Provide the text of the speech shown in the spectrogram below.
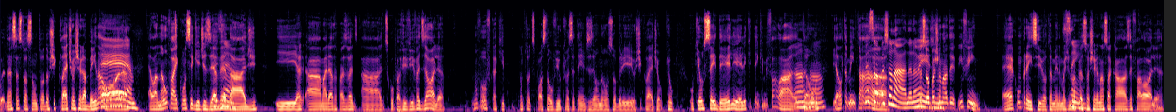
o- nessa situação toda, o chiclete vai chegar bem na É. hora. Ela não vai conseguir dizer Pois a é. verdade. E a, a Maria da Paz vai. A, desculpa, a Vivi vai dizer: olha, não vou ficar aqui. Não tô disposta a ouvir o que você tem a dizer ou não sobre o chiclete. O que eu, o que eu sei dele, ele que tem que me falar. Então. Aham. E ela também tá. Pessoa apaixonada, não é Pessoa mesmo? apaixonada, enfim. É compreensível também. né? Imagina Sim. uma pessoa chega na sua casa e fala: olha,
